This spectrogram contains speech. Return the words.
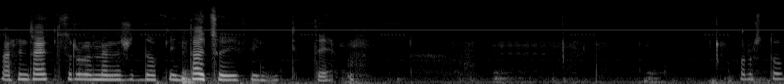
А фінтацію зробимо мене ж до фінтації фінти. Просто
